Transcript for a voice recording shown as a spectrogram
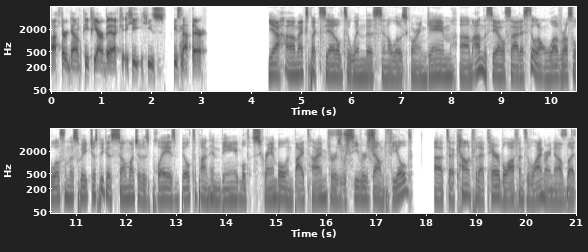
uh, third down PPR back. He he's he's not there. Yeah, um, I expect Seattle to win this in a low scoring game. Um, on the Seattle side, I still don't love Russell Wilson this week just because so much of his play is built upon him being able to scramble and buy time for his receivers downfield uh, to account for that terrible offensive line right now. But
